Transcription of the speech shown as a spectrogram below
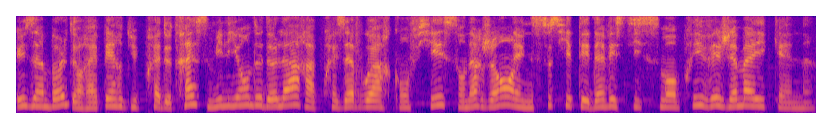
Usain Bolt aurait perdu près de 13 millions de dollars après avoir confié son argent à une société d'investissement privée jamaïcaine.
